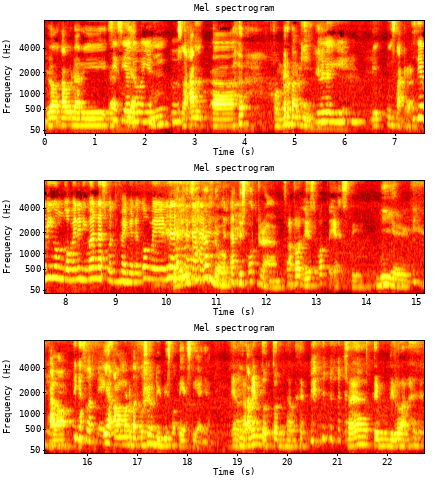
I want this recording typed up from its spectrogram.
lo tahu dari eh, Sisi iya, agamanya. hmm, Hmm. silakan eh, Komen. berbagi lagi? Di Instagram Terus dia bingung komennya di mana Spotify nggak ada komen. ya di Instagram dong at di Spotgram Atau di spot TXT. iya kalau Di Spotify. iya kalau mau debat kusir di di Spot TXT aja Ya tutun. Saya tim di luar aja.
